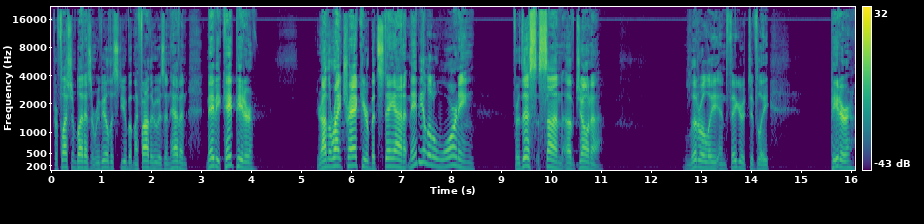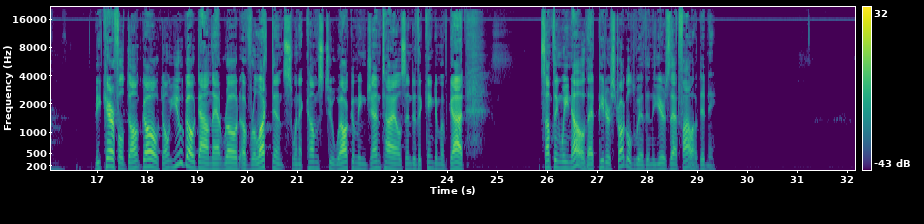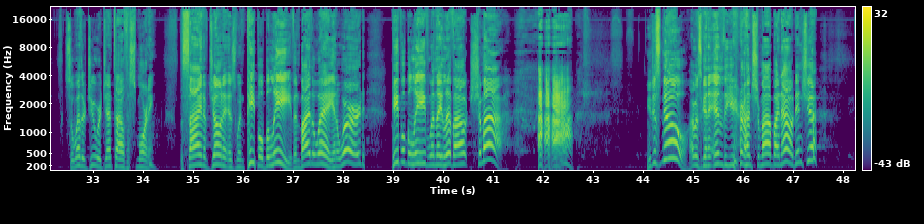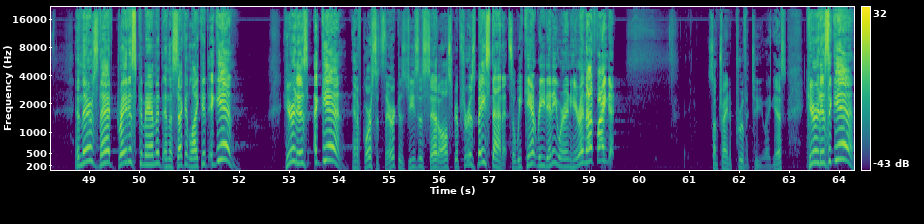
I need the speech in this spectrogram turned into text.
For flesh and blood hasn't revealed this to you, but my Father who is in heaven. Maybe, Kate Peter, you're on the right track here, but stay on it. Maybe a little warning for this son of Jonah. Literally and figuratively. Peter, be careful. Don't go. Don't you go down that road of reluctance when it comes to welcoming Gentiles into the kingdom of God. Something we know that Peter struggled with in the years that followed, didn't he? So, whether Jew or Gentile this morning, the sign of Jonah is when people believe. And by the way, in a word, people believe when they live out Shema. You just knew I was going to end the year on Shema by now, didn't you? And there's that greatest commandment and the second like it again. Here it is again. And of course, it's there because Jesus said all scripture is based on it. So we can't read anywhere in here and not find it. So I'm trying to prove it to you, I guess. Here it is again.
